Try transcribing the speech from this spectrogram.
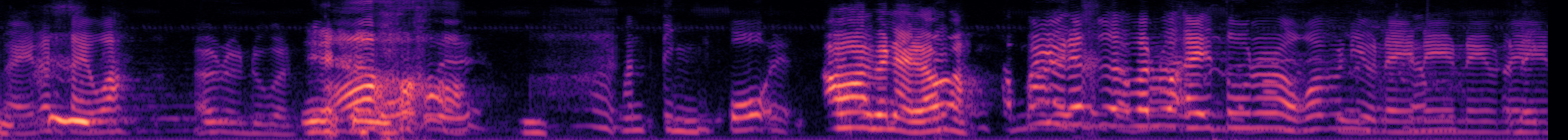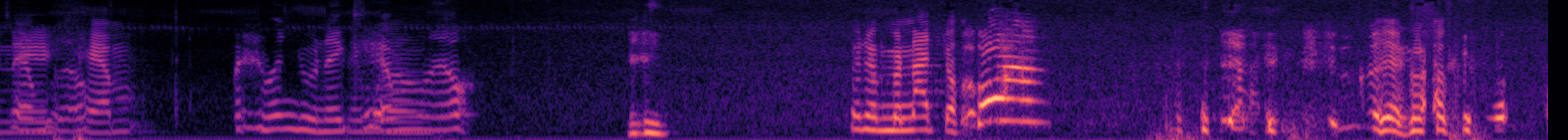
ไหนนั่นใครวะเอาดูดูกันมันติงโป๊ะอ้าไปไหนแล้วอะมันอยู่ในคือมันว่าไอ้ตูนบอกว่ามันอยู่ในในในในแคมป์มันอยู่ในแคมป์แล้วก็จะมันน่าจะเกิมากูรต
